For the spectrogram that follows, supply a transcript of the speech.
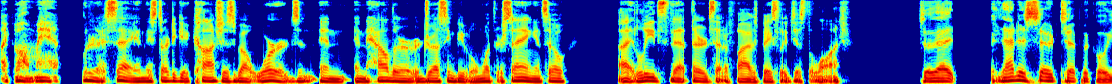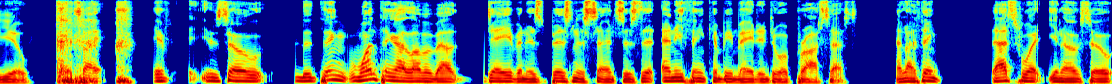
like, oh man, what did I say? And they start to get conscious about words and, and, and how they're addressing people and what they're saying. And so uh, it leads to that third set of five is basically just a launch. So that that is so typical you. It's like if so the thing one thing I love about Dave and his business sense is that anything can be made into a process. And I think that's what, you know, so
